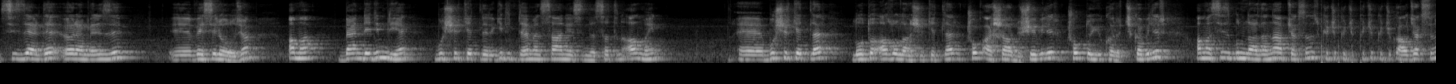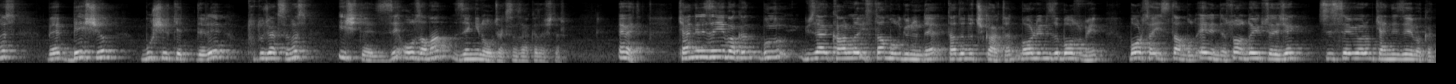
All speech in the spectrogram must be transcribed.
sizler de öğrenmenizi e, vesile olacağım. Ama ben dedim diye bu şirketleri gidip de hemen saniyesinde satın almayın. E, bu şirketler loto az olan şirketler çok aşağı düşebilir, çok da yukarı çıkabilir. Ama siz bunlardan ne yapacaksınız? Küçük küçük küçük küçük alacaksınız ve 5 yıl bu şirketleri tutacaksınız. İşte o zaman zengin olacaksınız arkadaşlar. Evet. Kendinize iyi bakın. Bu güzel karlı İstanbul gününde tadını çıkartın. Moralinizi bozmayın. Borsa İstanbul elinde sonunda yükselecek. Sizi seviyorum. Kendinize iyi bakın.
